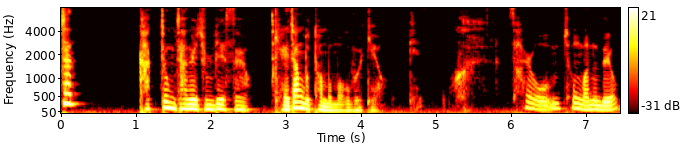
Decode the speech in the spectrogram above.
짠! 각종 장을 준비했어요. 게장부터 한번 먹어볼게요. 이렇게 우와, 살 엄청 많은데요?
